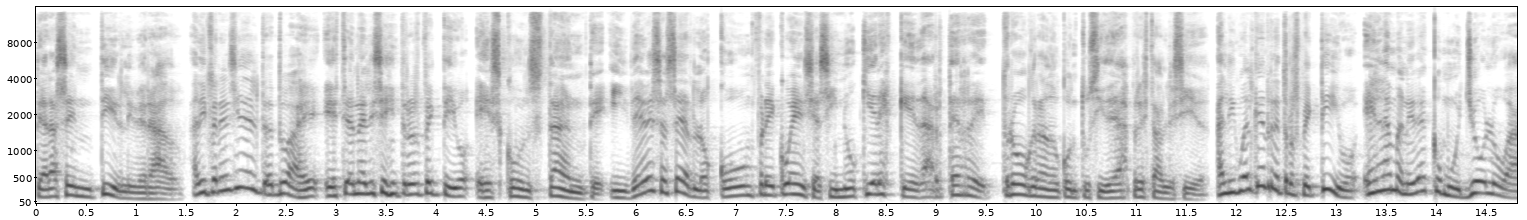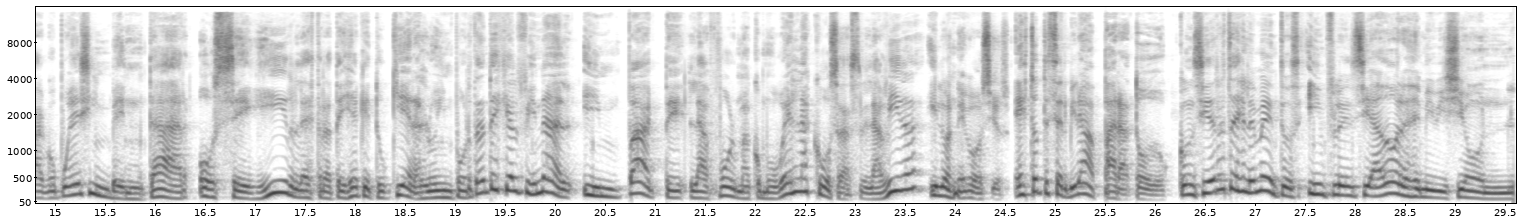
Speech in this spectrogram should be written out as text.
te hará sentir liberado. A diferencia del tatuaje, este análisis introspectivo es constante y debes hacerlo con frecuencia si no quieres quedarte retrógrado con tus ideas preestablecidas. Al igual que en retrospectivo, es la manera como yo lo hago. Puedes inventar o seguir la estrategia que tú quieras. Lo importante es que al final impacte la forma como ves las cosas, la vida y los negocios. Esto te servirá para todo. Considero estos elementos influenciadores de mi visión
